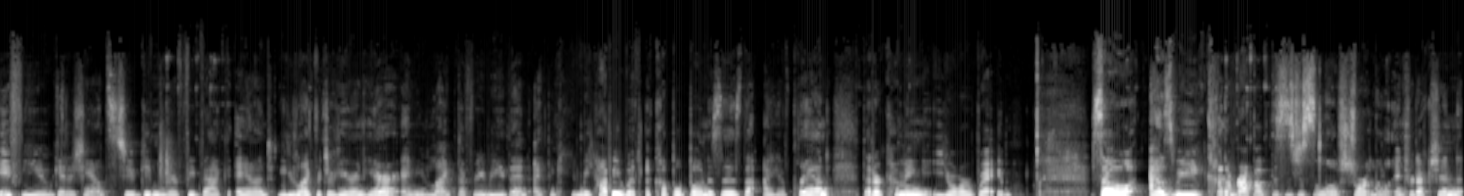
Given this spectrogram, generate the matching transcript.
if you get a chance to give me your feedback and you like what you're hearing here and you like the freebie, then I think you can be happy with a couple bonuses that I have planned that are coming your way. So, as we kind of wrap up, this is just a little short little introduction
